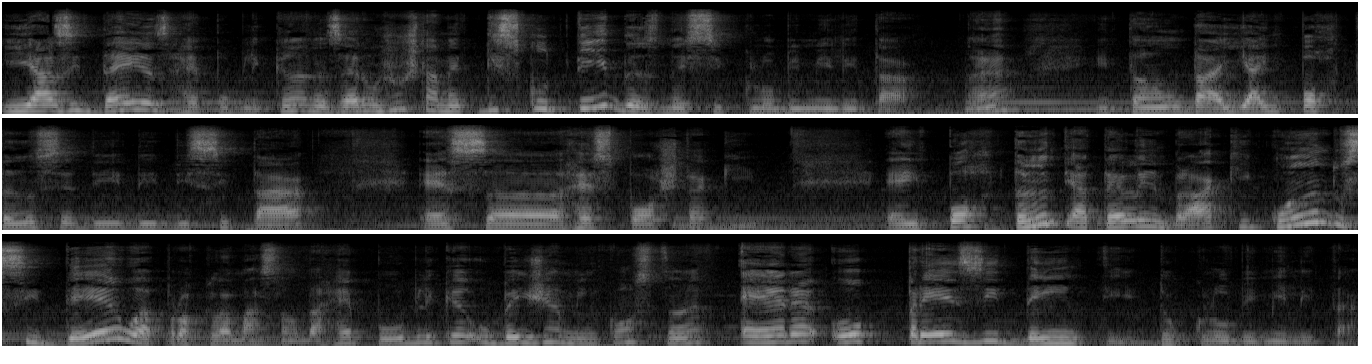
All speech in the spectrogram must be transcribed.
E as ideias republicanas eram justamente discutidas nesse clube militar. Né? Então, daí a importância de, de, de citar essa resposta aqui. É importante até lembrar que quando se deu a proclamação da República, o Benjamin Constant era o presidente do clube militar.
